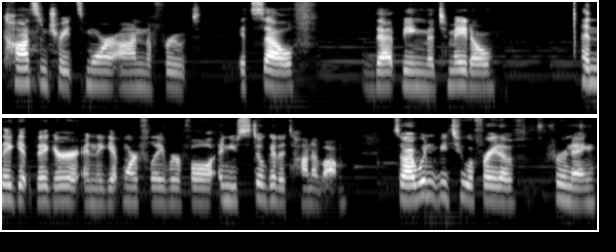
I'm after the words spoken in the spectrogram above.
concentrates more on the fruit itself, that being the tomato, and they get bigger and they get more flavorful and you still get a ton of them. So I wouldn't be too afraid of pruning.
